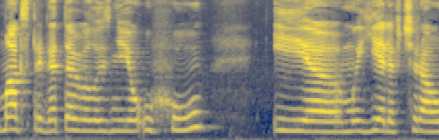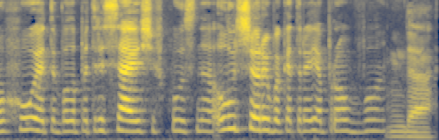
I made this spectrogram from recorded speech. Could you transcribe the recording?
Макс приготовил из нее уху. И э, мы ели вчера уху, это было потрясающе вкусно. Лучшая рыба, которую я пробовала. Да.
